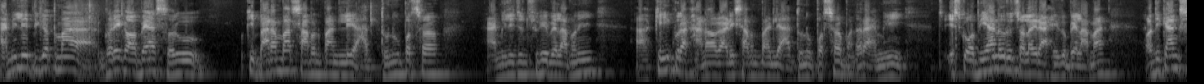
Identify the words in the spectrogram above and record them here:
हामीले विगतमा गरेका अभ्यासहरू कि बारम्बार साबुन पानीले हात धुनुपर्छ। हामीले जुनसुकै बेला पनि केही कुरा खान अगाडि साबुन पानीले हात धुनुपर्छ भनेर हामी यसको अभियानहरू चलाइराखेको बेलामा अधिकांश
